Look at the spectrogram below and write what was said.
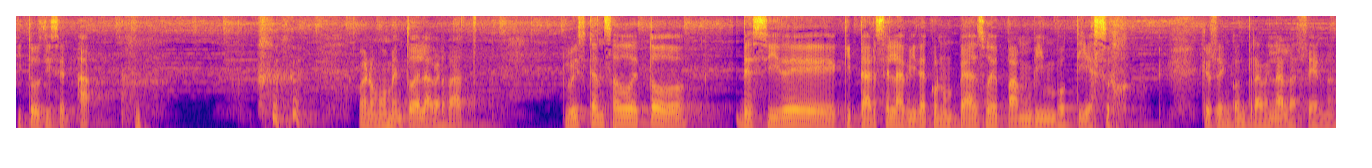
Y todos dicen, ah. bueno, momento de la verdad. Luis, cansado de todo, decide quitarse la vida con un pedazo de pan bimbo tieso que se encontraba en la alacena.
